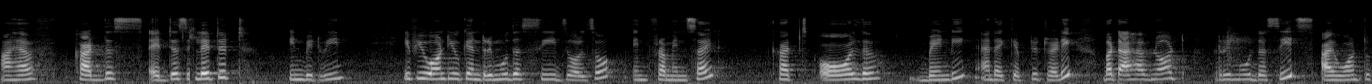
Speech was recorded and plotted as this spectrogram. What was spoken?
I have cut this edges, split it in between. If you want you can remove the seeds also in from inside, cut all the bhindi and I kept it ready, but I have not removed the seeds. I want to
